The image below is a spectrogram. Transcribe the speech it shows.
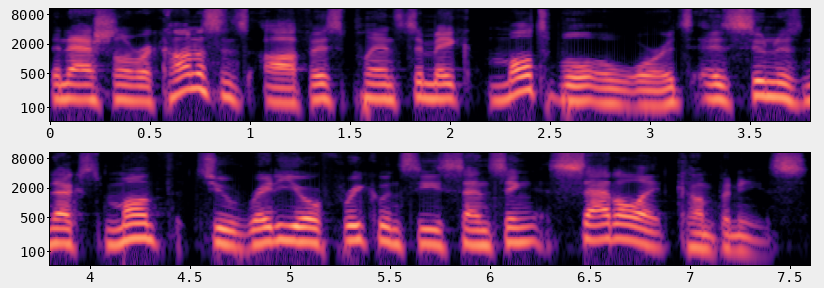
The National Reconnaissance Office plans to make multiple awards as soon as next month to radio frequency sensing satellite companies.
